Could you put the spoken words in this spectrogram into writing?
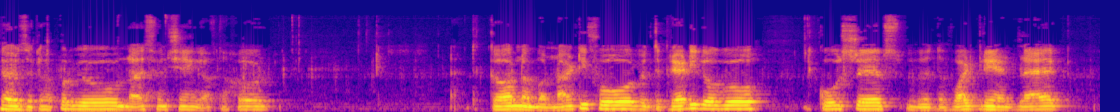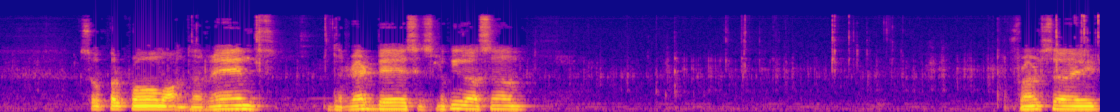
Here is the upper view, nice finishing of the hood. The car number 94 with the GReddy logo, cool strips with the white, grey and black. Super chrome on the rims. The red base is looking awesome. Front side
